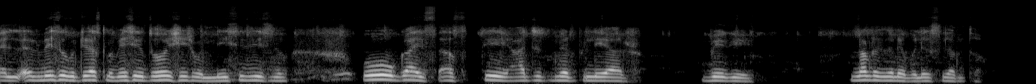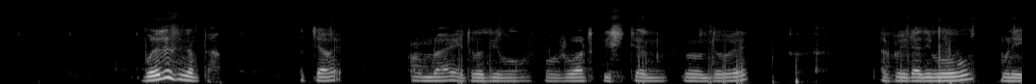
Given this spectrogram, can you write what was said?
que tiras, lo Messi todo শেষ মানে নিচে দিয়েছিল ও গাইস আজকে আর্জেন্টিনার প্লেয়ার বেগে নামটা কি জানি বলে গেছিলাম তো বলে গেছি নামটা আচ্ছা আমরা এটা দিব ফরওয়ার্ড খ্রিস্টান রোনাল্ডোকে তারপর এটা দিব মানে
